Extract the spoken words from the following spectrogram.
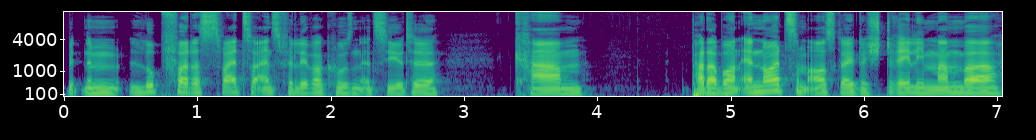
mit einem Lupfer das 2 zu 1 für Leverkusen erzielte, kam Paderborn erneut zum Ausgleich durch Streli Mamba,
